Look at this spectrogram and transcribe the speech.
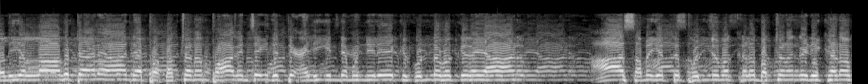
റളിയല്ലാഹു തആലാന്റെ ഭക്ഷണം പാകം ചെയ്തിട്ട് അലിയുടെ മുന്നിലേക്ക് കൊണ്ടുവെക്കുകയാണ്. ആ സമയത്ത് പൊന്നുമക്കൾ ഭക്ഷണം കഴിക്കണം.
